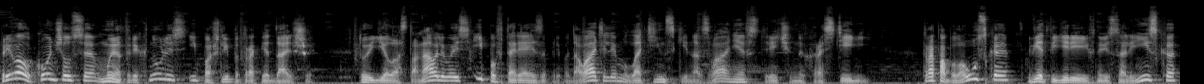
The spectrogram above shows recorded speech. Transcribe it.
Привал кончился, мы отряхнулись и пошли по тропе дальше, то и дело останавливаясь и повторяя за преподавателем латинские названия встреченных растений – Тропа была узкая, ветви деревьев нависали низко,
